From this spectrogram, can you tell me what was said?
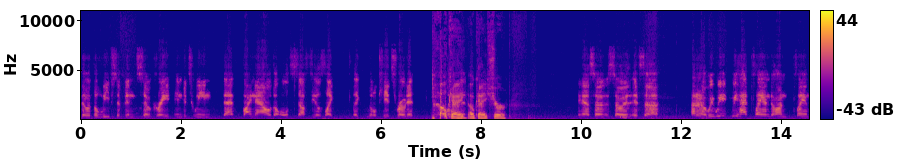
the the leaps have been so great in between that by now the old stuff feels like like little kids wrote it. okay okay sure Yeah, so so it, it's uh, I don't know. We, we we had planned on playing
